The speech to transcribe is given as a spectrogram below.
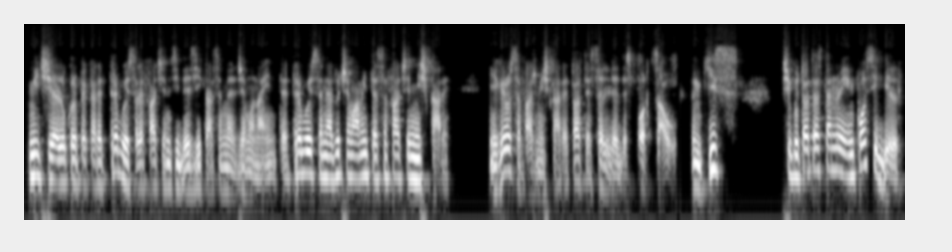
micile lucruri pe care trebuie să le facem zi de zi ca să mergem înainte. Trebuie să ne aducem aminte să facem mișcare. E greu să faci mișcare, toate sălile de sport s-au închis și cu toate astea nu e imposibil.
